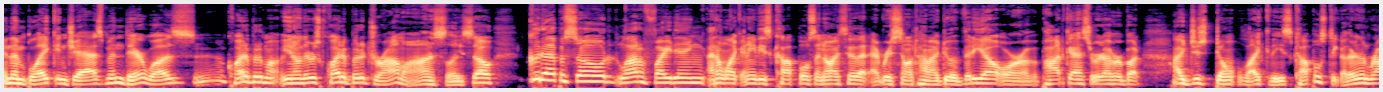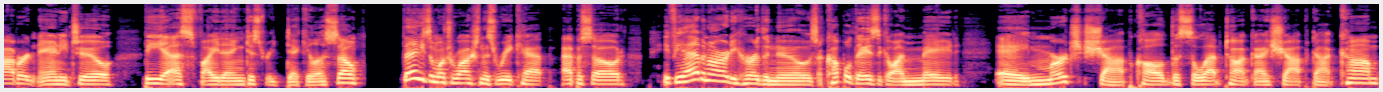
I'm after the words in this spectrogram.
And then Blake and Jasmine, there was uh, quite a bit of, you know, there was quite a bit of drama, honestly. So good episode, a lot of fighting. I don't like any of these couples. I know I say that every single time I do a video or a podcast or whatever, but I just don't like these couples together. And then Robert and Annie too. BS fighting, just ridiculous. So, thank you so much for watching this recap episode. If you haven't already heard the news, a couple days ago I made a merch shop called the celebtalkguyshop.com.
